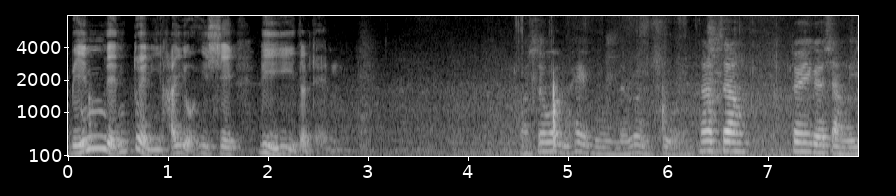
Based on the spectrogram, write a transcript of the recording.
明年对你还有一些利益的人。”老师，我很佩服你的论述。那这样，对一个想离。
